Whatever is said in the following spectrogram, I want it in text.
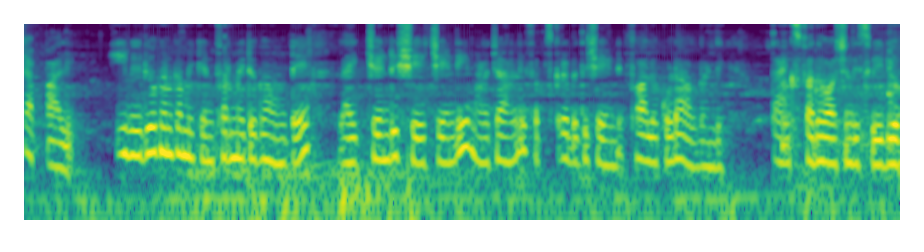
చెప్పాలి. ఈ వీడియో కనుక మీకు ఇన్ఫర్మేటివ్గా ఉంటే లైక్ చేయండి షేర్ చేయండి మన ఛానల్ని సబ్స్క్రైబ్ అయితే చేయండి ఫాలో కూడా అవ్వండి. Thanks for the watching this video.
